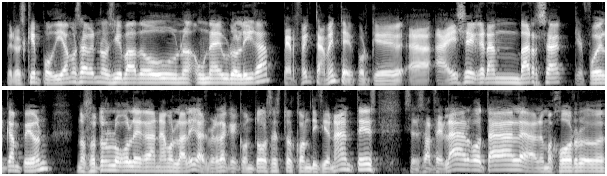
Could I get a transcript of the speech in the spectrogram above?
pero es que podíamos habernos llevado una, una Euroliga perfectamente, porque a, a ese gran Barça, que fue el campeón, nosotros luego le ganamos la liga. Es verdad que con todos estos condicionantes, se les hace largo, tal, a lo mejor, eh,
